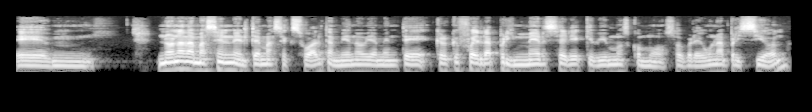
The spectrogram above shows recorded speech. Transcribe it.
Em, no nada más en el tema sexual, también obviamente creo que fue la primer serie que vimos como sobre una prisión.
